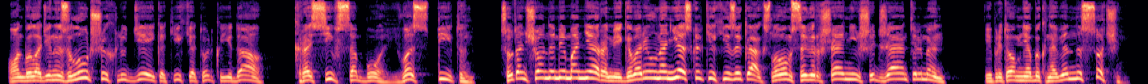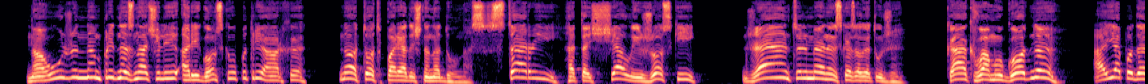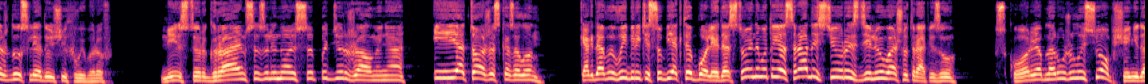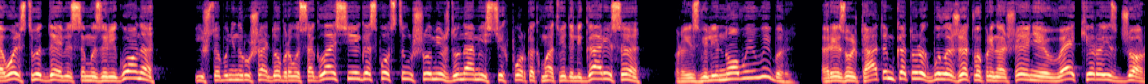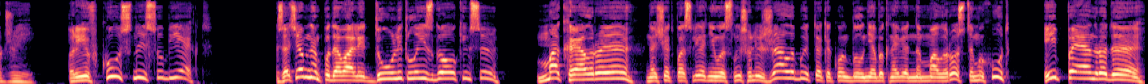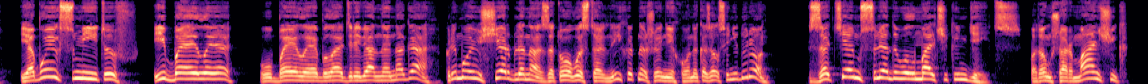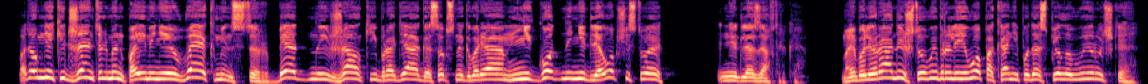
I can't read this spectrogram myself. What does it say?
Он был один из лучших людей, каких я только едал. Красив собой, воспитан, с утонченными манерами, говорил на нескольких языках, словом, совершеннейший джентльмен, и притом необыкновенно сочен. На ужин нам предназначили орегонского патриарха, но тот порядочно надул нас. Старый, отощалый, жесткий. «Джентльмены», — сказал я тут же, — «как вам угодно, а я подожду следующих выборов». Мистер Граймс из Иллинойса поддержал меня. «И я тоже», — сказал он. «Когда вы выберете субъекта более достойного, то я с радостью разделю вашу трапезу». Вскоре обнаружилось общее недовольство Дэвисом из Орегона — и чтобы не нарушать доброго согласия, господствовавшего между нами с тех пор, как мы отведали Гарриса, произвели новые выборы, результатом которых было жертвоприношение Веккера из Джорджии. Привкусный субъект. Затем нам подавали Дулитла из Голкинса, МакЭлроя. Насчет последнего слышали жалобы, так как он был необыкновенно мал ростом и худ, и Пенрода, и обоих Смитов, и Бейлая, у Бейлая была деревянная нога, прямой ущерб для нас, зато в остальных отношениях он оказался не дурен. Затем следовал мальчик-индейец, потом шарманщик, потом некий джентльмен по имени Векминстер, бедный, жалкий бродяга, собственно говоря, негодный ни для общества, ни для завтрака. Мы были рады, что выбрали его, пока не подоспела выручка.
